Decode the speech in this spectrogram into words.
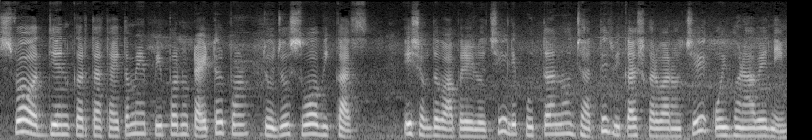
સ્વ અધ્યયન કરતા થાય. તમે પેપરનું ટાઇટલ પણ જોજો, સ્વ વિકાસ એ શબ્દ વાપરેલો છે એટલે પોતાનો જાતે જ વિકાસ કરવાનો છે, કોઈ ભણાવે નહીં.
